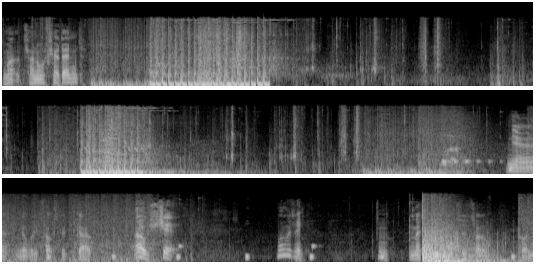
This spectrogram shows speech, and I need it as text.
I'm at the tunnel shed end. Yeah, innit? With Gav. Oh shit! Where was he? Hmm. Messing into the tunnel. Cunt.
